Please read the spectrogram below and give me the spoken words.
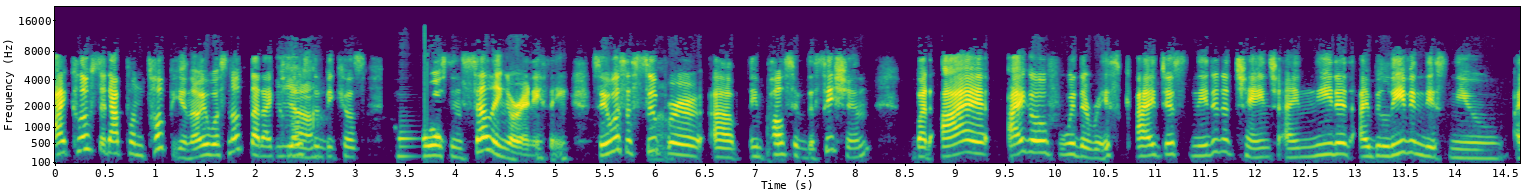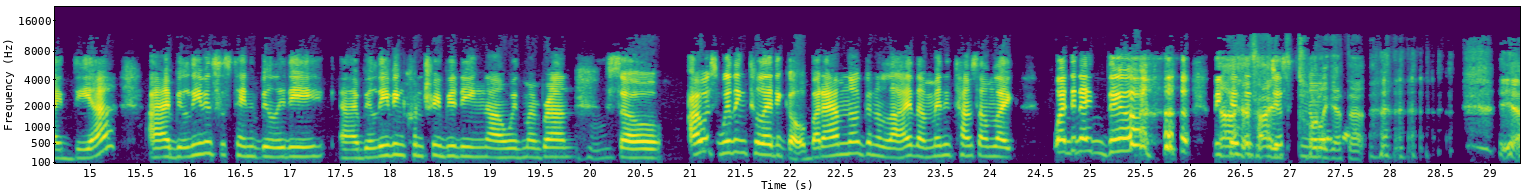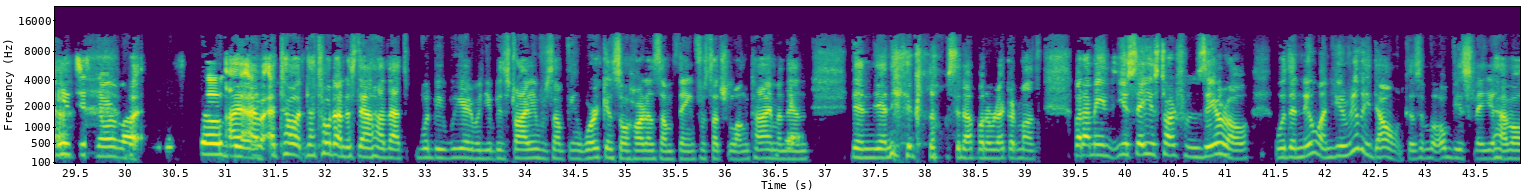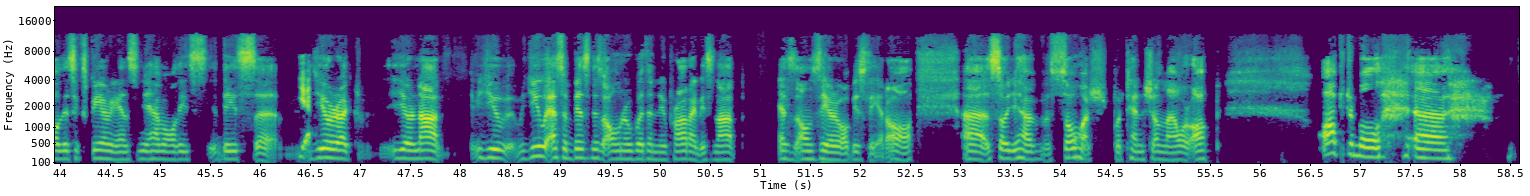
I closed it up on top, you know. It was not that I closed yeah. it because I wasn't selling or anything. So it was a super no. uh, impulsive decision. But I I go with the risk. I just needed a change. I needed. I believe in this new idea. I believe in sustainability. I believe in contributing now with my brand. Mm-hmm. So I was willing to let it go. But I'm not gonna lie. That many times I'm like, what did I do? because it's I just totally normal. get that. yeah, it's just normal. But it's so good. I, I, I, totally, I totally understand how that would be weird when you've been striving for something, working so hard on something for such a long time, and yeah. then, then then you close it up on a record month. But I mean, you say you start from zero with a new one. You really don't, because obviously you have all this experience and you have all these these. Uh, yeah. You're a, you're not you you as a business owner with a new product is not as on zero obviously at all uh, so you have so much potential now or op- optimal uh,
